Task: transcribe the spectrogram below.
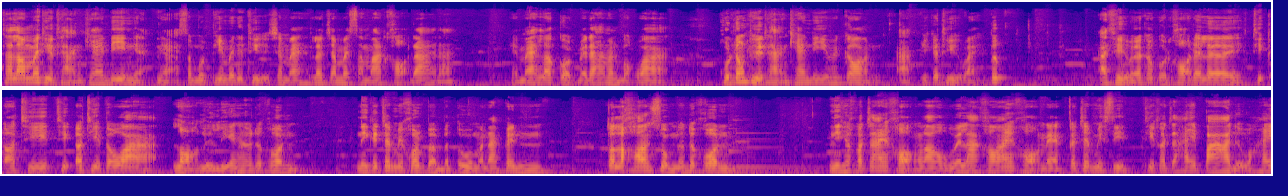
ถ้าเราไม่ถือถังแคนดี้เนี่ยเนี่ยสมมติพี่ไม่ได้ถือใช่ไหมเราจะไม่สามารถเคาะได้นะ เห็นไหมเรากดไม่ได้มันบอกว่า คุณต้องถือถังแคนดี้ไว้ก่อน อะพี่ก็ถือไว้ปุ๊บ อะถือไว้แล้วก็กดเคาะได้เลยทิกออทีทิกออทีแปลว่าหลอกหรือเลี้ยงนะทุกคน นี่ก็จะมีคนเปิดประตูมานะ เป็นตัวละครสุ่มนะทุกคน นี่เขาก็จะให้ของเรา เวลาเขาให้ของเนี่ยก็จะมีสิทธิ์ที่เขาจะให้ปลาหรือว่าให้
